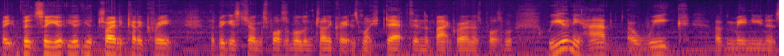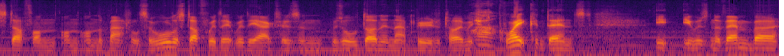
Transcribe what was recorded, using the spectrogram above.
but but so you're, you're you're trying to kind of create the biggest chunks possible and trying to create as much depth in the background as possible. We only had a week of main unit stuff on, on, on the battle, so all the stuff with it with the actors and was all done in that period of time, which Wow. was quite condensed. It, it was November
